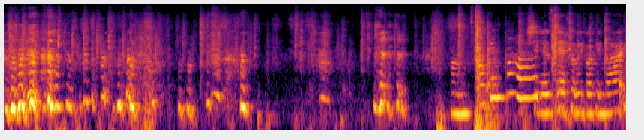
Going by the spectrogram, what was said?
I'm fucking back. She is definitely fucking back.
